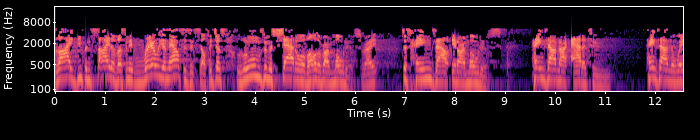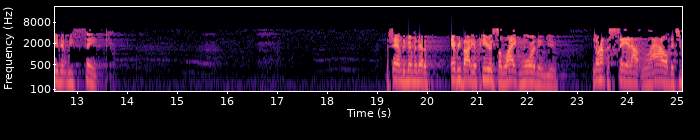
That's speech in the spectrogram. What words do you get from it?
lie deep inside of us, and it rarely announces itself. It just looms in the shadow of all of our motives, right? Just hangs out in our motives, hangs out in our attitude, hangs out in the way that we think. The family member that everybody appears to like more than you. You don't have to say it out loud that you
